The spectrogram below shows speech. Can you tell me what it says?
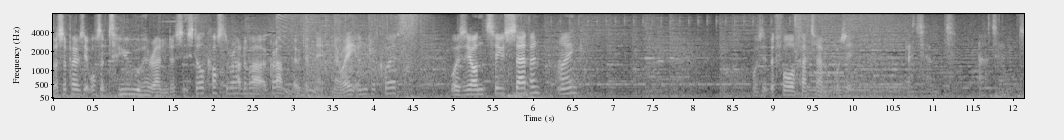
I suppose it wasn't too horrendous. It still cost around about a grand though, didn't it? No, 800 quid? Was he on 2.7, I think? Was it the fourth attempt? Was it attempt? Attempt.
